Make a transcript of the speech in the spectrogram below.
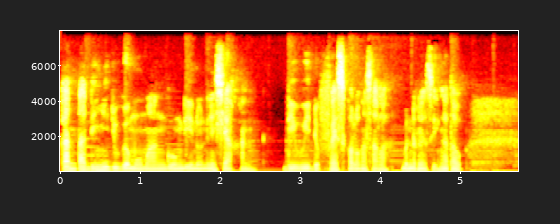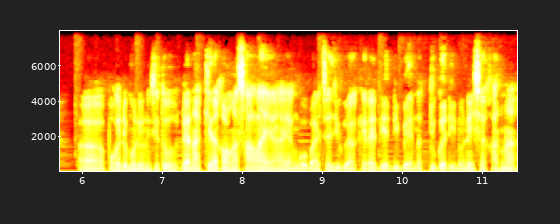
kan tadinya juga mau manggung di Indonesia kan di We The Fest kalau nggak salah bener gak sih? Nggak tahu Eh, pokoknya dia mau di Indonesia itu. Dan akhirnya kalau nggak salah ya yang gue baca juga akhirnya dia di banned juga di Indonesia karena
